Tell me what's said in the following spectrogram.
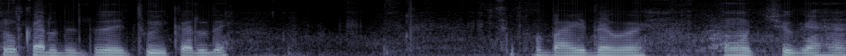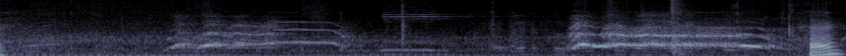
तू कर दे दे तू ही कर दे। चलो भाई दबे पहुँच चुके हैं। हैं?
